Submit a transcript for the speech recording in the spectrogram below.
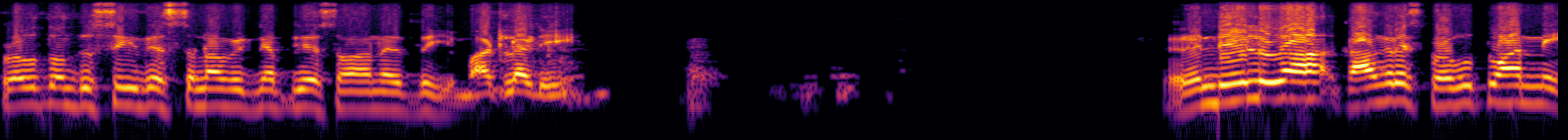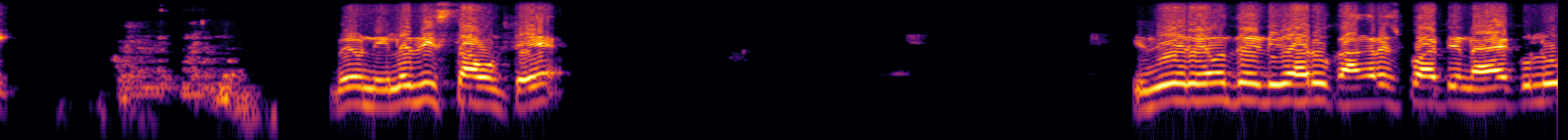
ప్రభుత్వం దృష్టికి తెస్తున్నాం విజ్ఞప్తి చేస్తున్నాం అనేది మాట్లాడి రెండేళ్ళుగా కాంగ్రెస్ ప్రభుత్వాన్ని మేము నిలదీస్తా ఉంటే ఇదే రేవంత్ రెడ్డి గారు కాంగ్రెస్ పార్టీ నాయకులు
